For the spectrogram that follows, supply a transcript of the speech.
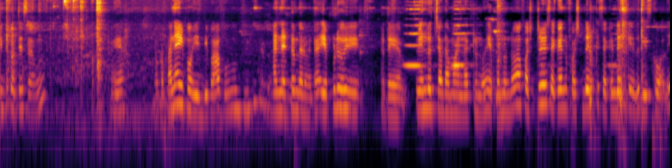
ఇంటికి వచ్చేసాము. అయ్యా ఒక పని అయిపోయింది బాబు అన్నట్టు ఉందనమాట ఎప్పుడు అంటే వెళ్ళి వచ్చేద్దామా అన్నట్టు ఎప్పుడు నుండో ఫస్ట్ సెకండ్ ఫస్ట్ డేట్కి సెకండ్ డేట్కి ఏదో తీసుకోవాలి.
